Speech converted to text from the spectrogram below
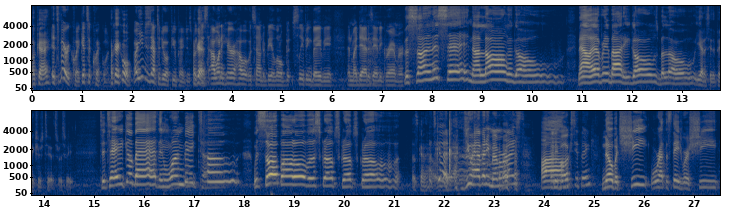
Okay. It's very quick. It's a quick one. Okay. Cool. Or you just have to do a few pages. But Okay. just I want to hear how it would sound to be a little bit sleeping baby, and my dad is Andy Grammer. The sun is set not long ago. Now everybody goes below. You got to see the pictures too. It's really sweet. To take a bath in one big tub with soap all over, scrub, scrub, scrub. That's kind of That's good. Do you have any memorized? Um, any books? You think? No, but she, we're at the stage where she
